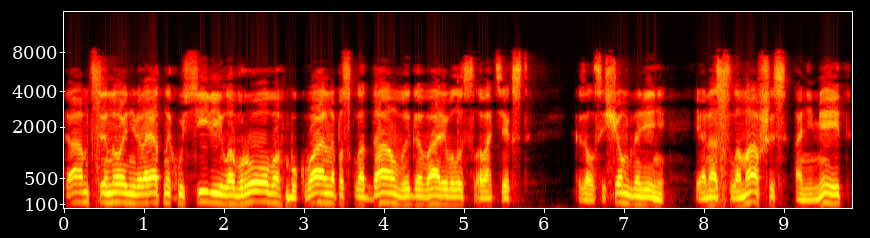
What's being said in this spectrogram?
Там ценой невероятных усилий Лаврова буквально по складам выговаривала слова текста. Казалось, еще мгновение — и она, сломавшись, онемеет,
